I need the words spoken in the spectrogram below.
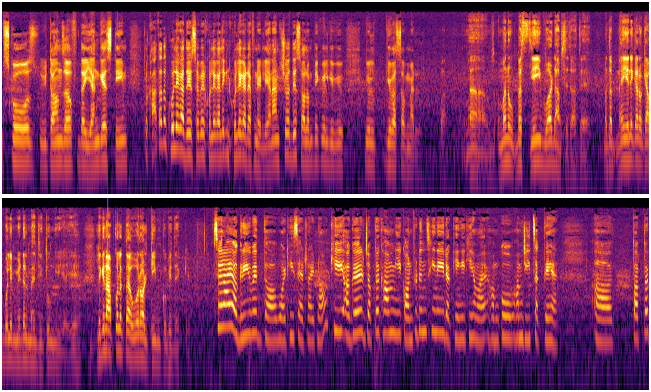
scores in terms of the youngest team. तो खाता तो खुलेगा देर सवेर खुलेगा लेकिन खुलेगा definitely and I am sure this Olympic will give you will give us सब मेडल मनु बस यही वर्ड आपसे चाहते हैं। मतलब मैं ये नहीं कर रहा हूँ क्या बोली मेडल मैं जीतूँगी ये ये। लेकिन आपको लगता है ओवरऑल टीम को भी देख के? Sir I agree with what he said right now कि अगर जब तक हम ये कॉन्फिडेंस ही नहीं रखेंगे कि हमारे हमको हम जीत सकते हैं uh, तब तक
